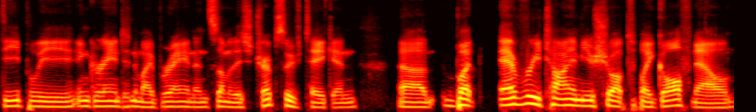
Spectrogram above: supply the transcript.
deeply ingrained into my brain and some of these trips we've taken. Uh, but every time you show up to play golf now,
